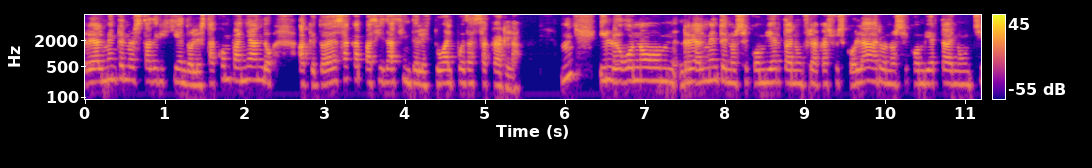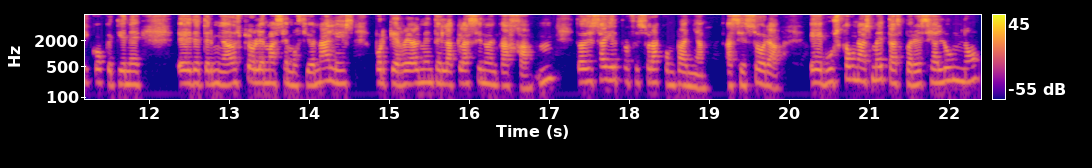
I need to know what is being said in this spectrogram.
Realmente no está dirigiendo, le está acompañando a que toda esa capacidad intelectual pueda sacarla y luego no realmente no se convierta en un fracaso escolar o no se convierta en un chico que tiene eh, determinados problemas emocionales porque realmente la clase no encaja. Entonces ahí el profesor acompaña asesora, eh, busca unas metas para ese alumno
